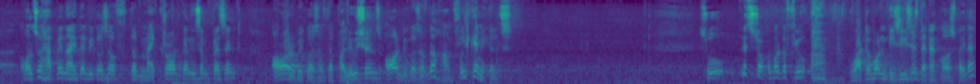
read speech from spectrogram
uh, also happen either because of the microorganism present or because of the pollutions or because of the harmful chemicals. So let's talk about a few waterborne diseases that are caused by the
